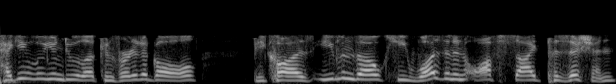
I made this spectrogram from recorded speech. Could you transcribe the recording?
Péguy Luyindula converted a goal because even though he was in an offside position,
